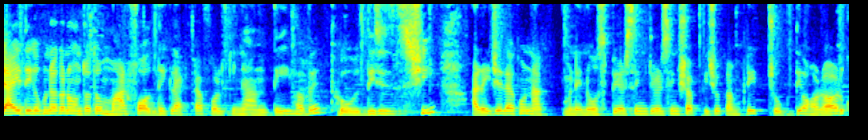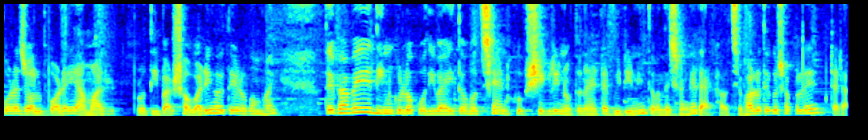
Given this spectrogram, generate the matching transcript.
যাই দেখুক না কেন, অন্তত মার ফল দেখলে একটা ফল কিনে আনতেই হবে। তো দিস ইজ শি আর এই যে দেখো না মানে নোজ পিয়ার্সিং টিয়ার্সিং সব কিছু কমপ্লিট চোখ দিয়ে হরহর করে জল পড়ে, আমার প্রতিবার সবারই হয়তো এরকম হয়। তো এভাবে দিনগুলো অতিবাহিত হচ্ছে অ্যান্ড খুব শীঘ্রই নতুন একটা ভিডিও নিয়ে তোমাদের সঙ্গে দেখা হচ্ছে। ভালো থেকো সকলে, টাটা।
